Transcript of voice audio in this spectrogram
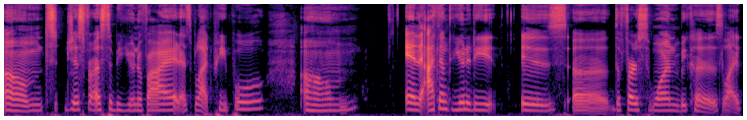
um t- just for us to be unified as black people um and i think unity is uh the first one because like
